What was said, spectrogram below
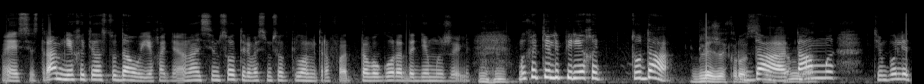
моя сестра. Мне хотелось туда уехать. Она 700 или 800 километров от того города, где мы жили. Мгм. Мы хотели переехать туда. Ближе к Да, родственникам, там, тем более,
